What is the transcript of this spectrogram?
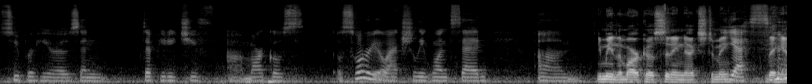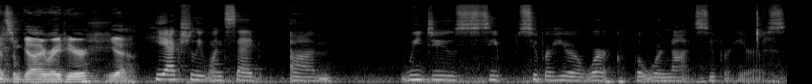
superheroes. And Deputy Chief uh, Marcos Osorio actually once said, um, You mean the Marco sitting next to me? Yes. The handsome guy right here? Yeah. he actually once said, um, "We do su- superhero work, but we're not superheroes."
